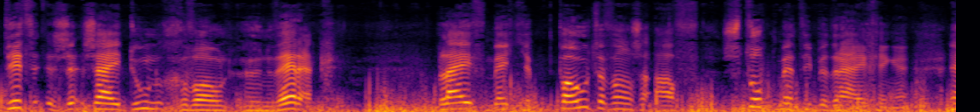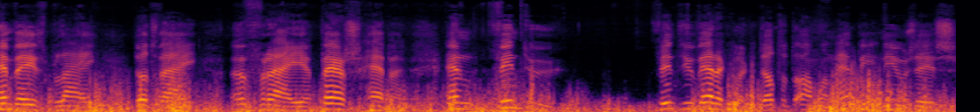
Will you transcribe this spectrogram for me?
Dit, zij doen gewoon hun werk. Blijf met je poten van ze af. Stop met die bedreigingen. En wees blij dat wij een vrije pers hebben. En vindt u Vindt u werkelijk dat het allemaal nepnieuws is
